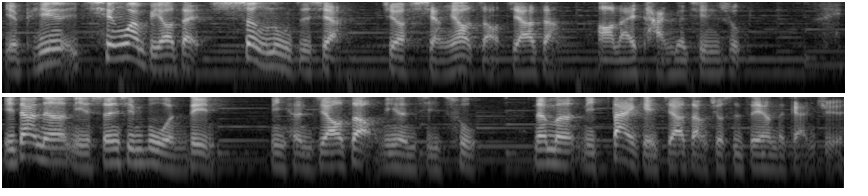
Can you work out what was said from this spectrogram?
也偏千万不要在盛怒之下就要想要找家长啊来谈个清楚。一旦呢你身心不稳定，你很焦躁，你很急促，那么你带给家长就是这样的感觉，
